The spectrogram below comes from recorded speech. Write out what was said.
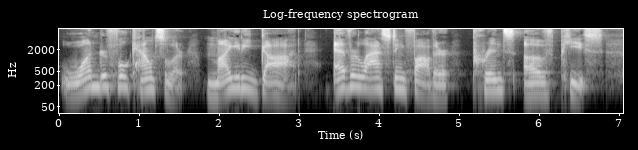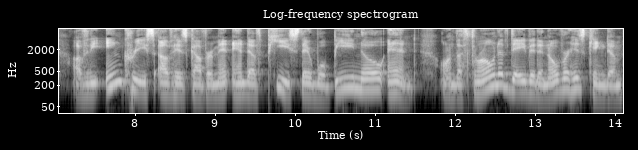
Wonderful Counselor, Mighty God, Everlasting Father, Prince of Peace. Of the increase of his government and of peace there will be no end on the throne of David and over his kingdom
